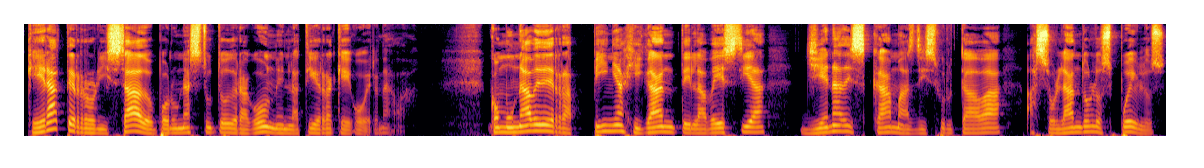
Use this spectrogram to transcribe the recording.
que era aterrorizado por un astuto dragón en la tierra que gobernaba. Como un ave de rapiña gigante, la bestia, llena de escamas, disfrutaba asolando los pueblos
